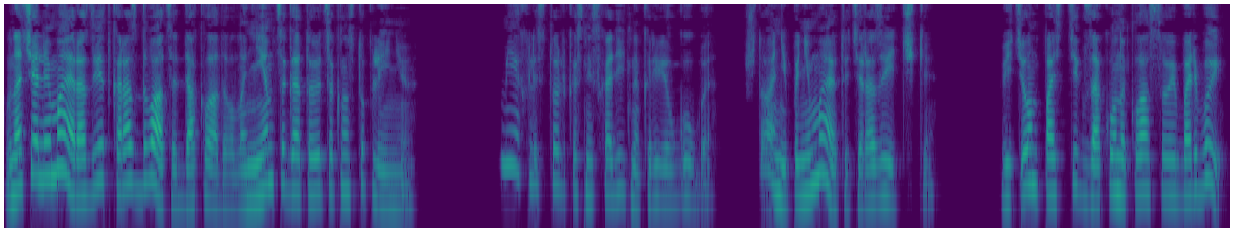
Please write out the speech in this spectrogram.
В начале мая разведка раз двадцать докладывала, немцы готовятся к наступлению. Мехлис только снисходительно кривил губы. Что они понимают, эти разведчики? Ведь он постиг законы классовой борьбы.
